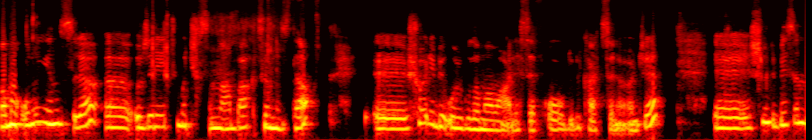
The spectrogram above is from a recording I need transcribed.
Ama onun yanı sıra e, özel eğitim açısından baktığımızda e, şöyle bir uygulama maalesef oldu birkaç sene önce. E, şimdi bizim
